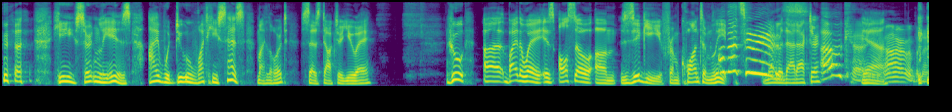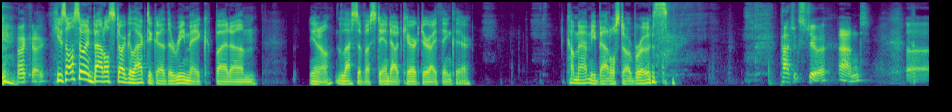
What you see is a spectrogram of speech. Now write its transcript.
he certainly is. I would do what he says, my lord, says Dr. Yueh. Who, uh, by the way, is also um, Ziggy from Quantum Leap. Oh, That's who he is. Remember that actor? Okay. Yeah. I remember now. Okay. He's also in Battlestar Galactica, the remake, but um, you know, less of a standout character, I think. There. Come at me, Battlestar Bros. Patrick Stewart and uh,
